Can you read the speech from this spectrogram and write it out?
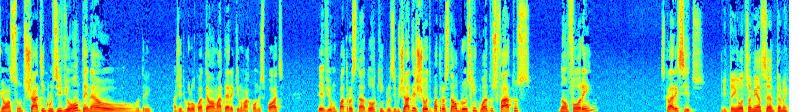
é um assunto chato, inclusive ontem, né, o Rodrigo? A gente colocou até uma matéria aqui no Marcon no Esporte, teve um patrocinador que inclusive já deixou de patrocinar o Brusque enquanto os fatos não forem esclarecidos. E tem outros ameaçando também.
